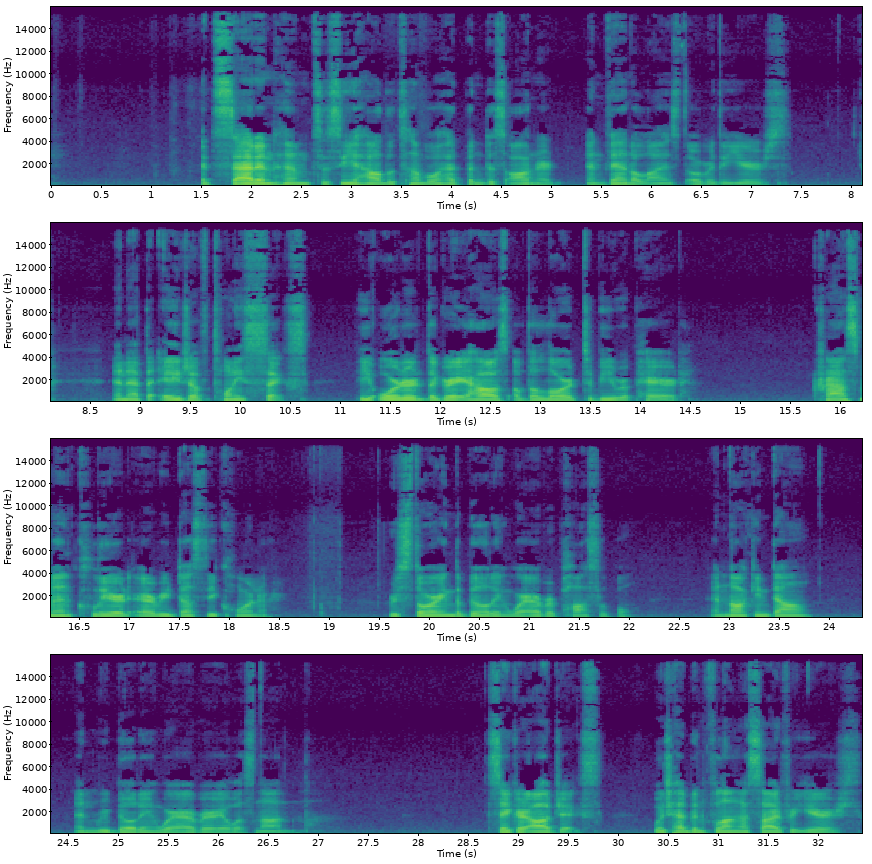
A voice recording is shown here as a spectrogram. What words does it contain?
It saddened him to see how the temple had been dishonored and vandalized over the years. And at the age of 26, he ordered the great house of the Lord to be repaired. Craftsmen cleared every dusty corner restoring the building wherever possible, and knocking down and rebuilding wherever it was not. Sacred objects, which had been flung aside for years,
